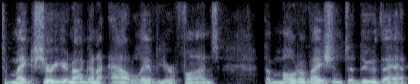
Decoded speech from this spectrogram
to make sure you're not going to outlive your funds. The motivation to do that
